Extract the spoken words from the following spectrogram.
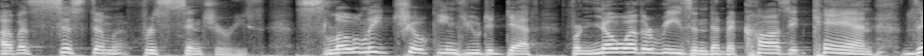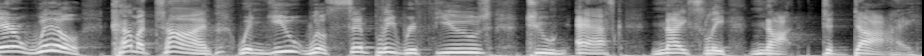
of a system for centuries, slowly choking you to death for no other reason than because it can, there will come a time when you will simply refuse to ask nicely not to die.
